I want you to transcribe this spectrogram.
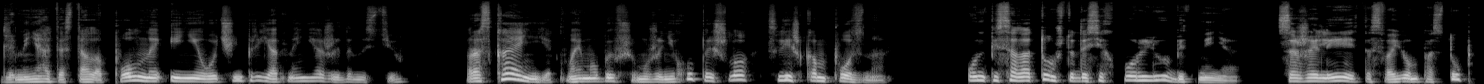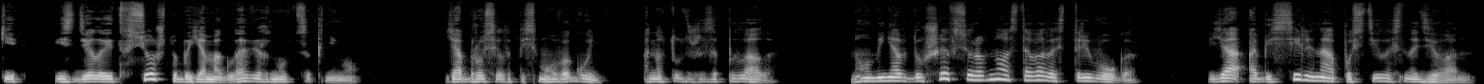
Для меня это стало полной и не очень приятной неожиданностью. Раскаяние к моему бывшему жениху пришло слишком поздно. Он писал о том, что до сих пор любит меня, сожалеет о своем поступке и сделает все, чтобы я могла вернуться к нему. Я бросила письмо в огонь. Оно тут же запылало. Но у меня в душе все равно оставалась тревога. Я обессиленно опустилась на диван.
